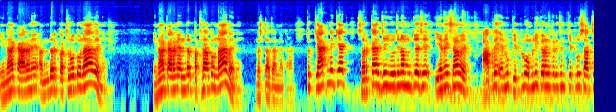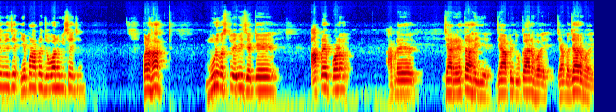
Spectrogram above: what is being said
એના કારણે અંદર કચરો તો ના આવે ને? એના કારણે અંદર પથરા તો ના આવે ને ભ્રષ્ટાચારના કારણે? તો ક્યાંક ને ક્યાંક સરકાર જે યોજના મૂકે છે એની સામે આપણે એનું કેટલું અમલીકરણ કરીએ છીએ કેટલું સાચવીએ છીએ એ પણ આપણે જોવાનો વિષય છે. પણ હા, મૂળ વસ્તુ એવી છે કે આપણે પણ આપણે જ્યાં રહેતા હોઈએ, જ્યાં આપણી દુકાન હોય, જ્યાં બજાર હોય,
